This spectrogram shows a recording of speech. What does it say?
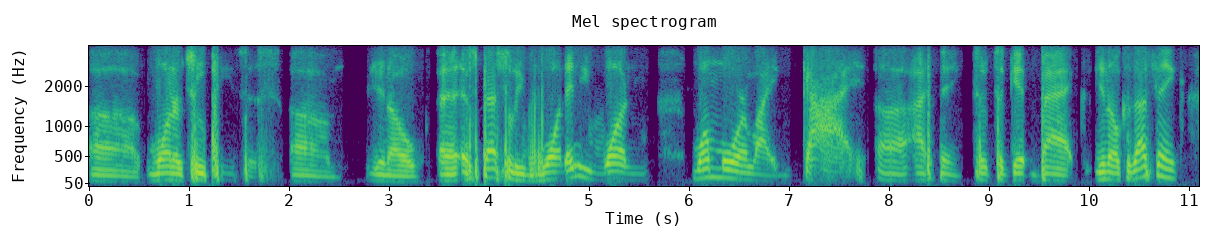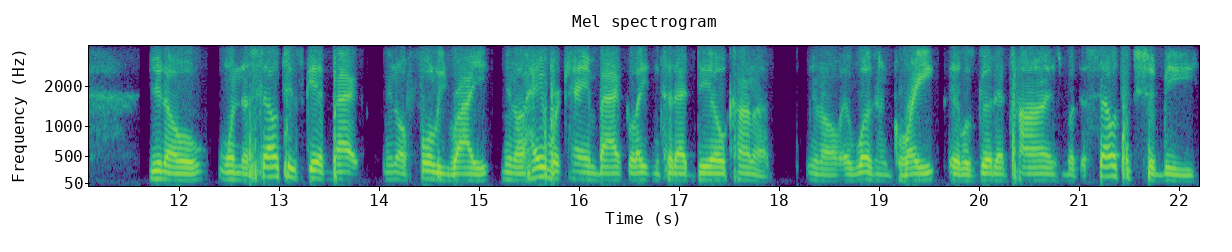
uh, one or two pieces. Um, you know, especially one. They need one one more like guy. Uh, I think to to get back. You know, because I think you know when the Celtics get back, you know, fully right. You know, Hayward came back late into that deal, kind of you know, it wasn't great. It was good at times, but the Celtics should be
